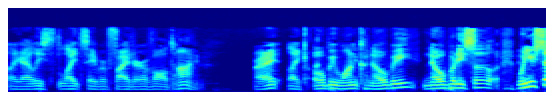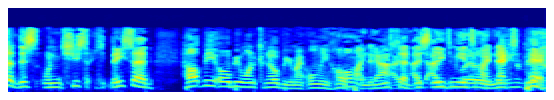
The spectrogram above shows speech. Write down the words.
like at least lightsaber fighter of all time right? Like Obi Wan Kenobi. Nobody so when you said this when she said they said, "Help me, Obi Wan Kenobi. You're my only hope." oh my and then god! you said this I leads me into my next pick.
